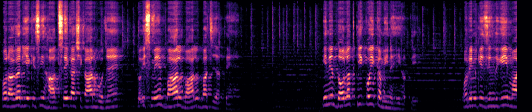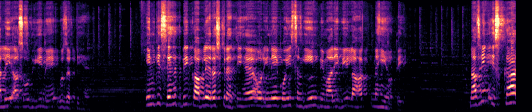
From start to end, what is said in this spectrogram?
اور اگر یہ کسی حادثے کا شکار ہو جائیں، تو اس میں بال بال بچ جاتے ہیں۔ انہیں دولت کی کوئی کمی نہیں ہوتی، اور ان کی زندگی مالی آسودگی میں گزرتی ہے۔ ان کی صحت بھی قابل رشک رہتی ہے، اور انہیں کوئی سنگین بیماری بھی لاحق نہیں ہوتی۔ ناظرین، اس کا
